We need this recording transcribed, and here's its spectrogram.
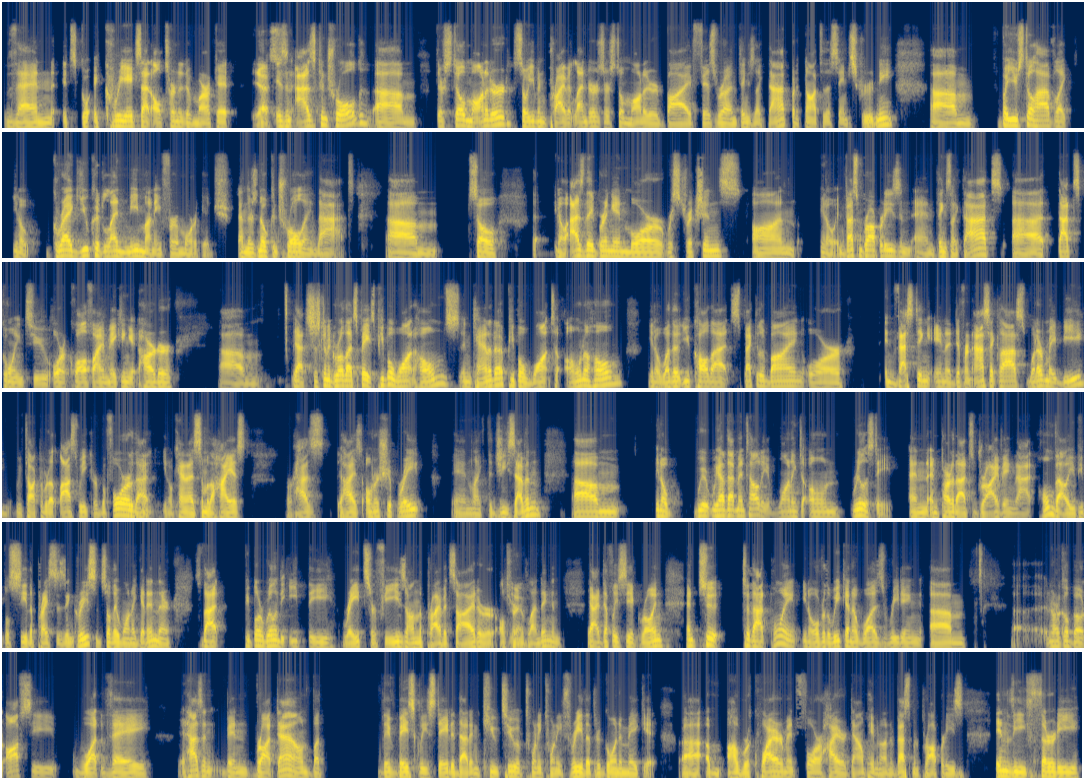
then it's go- it creates that alternative market Yes. that isn't as controlled. Um, they're still monitored. So even private lenders are still monitored by FSRA and things like that, but not to the same scrutiny. Um, but you still have like, you know, Greg, you could lend me money for a mortgage and there's no controlling that. Um, so, you know, as they bring in more restrictions on, you know, investment properties and, and things like that, uh, that's going to, or qualifying, making it harder. Um, yeah, it's just going to grow that space. People want homes in Canada. People want to own a home. You know, whether you call that speculative buying or investing in a different asset class, whatever it may be. We've talked about it last week or before Mhm. that, you know, Canada has some of the highest or has the highest ownership rate in like the G7. Um, you know, we we have that mentality of wanting to own real estate. And, and part of that's driving that home value. People see the prices increase. And so they want to get in there. So that people are willing to eat the rates or fees on the private side or alternative lending. And yeah, I definitely see it growing. And to to that point, you know, over the weekend I was reading um, uh, an article about OSFI, what they it hasn't been brought down, but they've basically stated that in Q2 of 2023 that they're going to make it uh, a, a requirement for higher down payment on investment properties in the 30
